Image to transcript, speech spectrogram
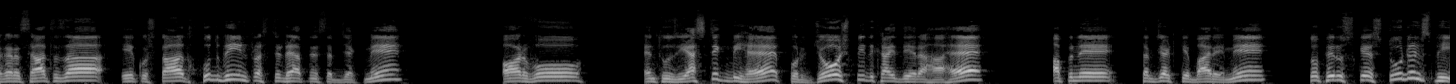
اگر اساتذہ ایک استاد خود بھی انٹرسٹڈ ہے اپنے سبجیکٹ میں اور وہ انتوزیاسٹک بھی ہے پرجوش بھی دکھائی دے رہا ہے اپنے سبجیکٹ کے بارے میں تو پھر اس کے اسٹوڈنٹس بھی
